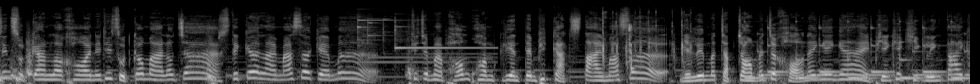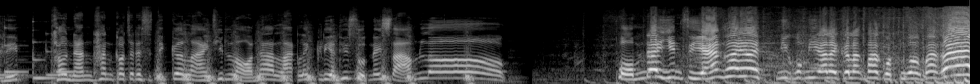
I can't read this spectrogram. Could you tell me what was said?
สิ้นสุดการรอคอยในที่สุดก็มาแล้วจ้า สติกเกอร์ลายมาสเตอร์เกมเมอร์ที่จะมาพร้อมความเกลียนเต็มพิกัดสไตล์มาสเตอร์อย่าลืมมาจับจองเป็นเจ้าของได้ง่ายๆ เพียงแค่คลิกลิงก์ใต้คลิป เท่านั้นท่านก็จะได้สติกเกอร์ลายที่หล่อน่ารักและเกลียนที่สุดใน 3 โลก ผมได้ยินเสียงเฮ้ยเฮ้ยมีคนมีอะไรกำลังปรากฏตัวออกมาเฮ้ย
